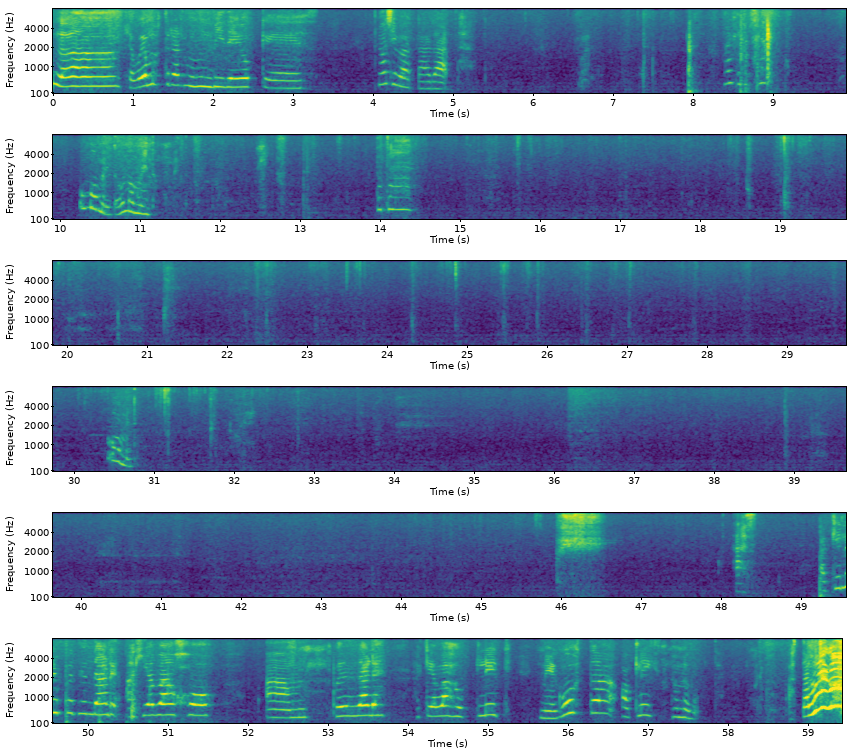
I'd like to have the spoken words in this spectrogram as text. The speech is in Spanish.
Hola, le voy a mostrar un video que no se va a tardar. pueden dar aquí abajo, pueden dar aquí abajo clic me gusta o clic no me gusta. ¡Hasta luego!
